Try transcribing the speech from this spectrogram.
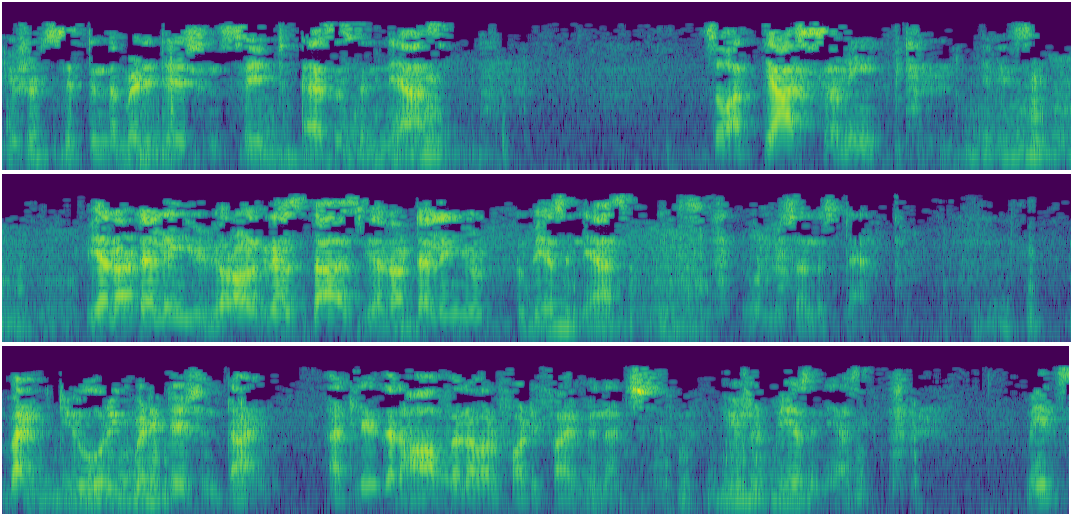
you should sit in the meditation seat as a sannyasi. So, Atyashrami, it is. We are not telling you, you are all grihasthas, we are not telling you to be a sannyasi. Don't misunderstand. But during meditation time, at least that half an hour, 45 minutes, you should be a sannyasi. Means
